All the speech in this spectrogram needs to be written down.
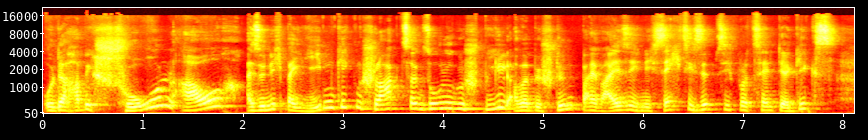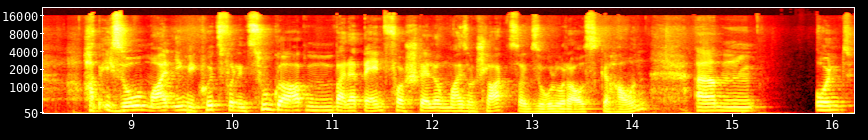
und da habe ich schon auch, also nicht bei jedem Gig ein Schlagzeug-Solo gespielt, aber bestimmt bei, weiß ich nicht, 60, 70 Prozent der Gigs habe ich so mal irgendwie kurz vor den Zugaben bei der Bandvorstellung mal so ein Schlagzeug-Solo rausgehauen. Ähm, und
